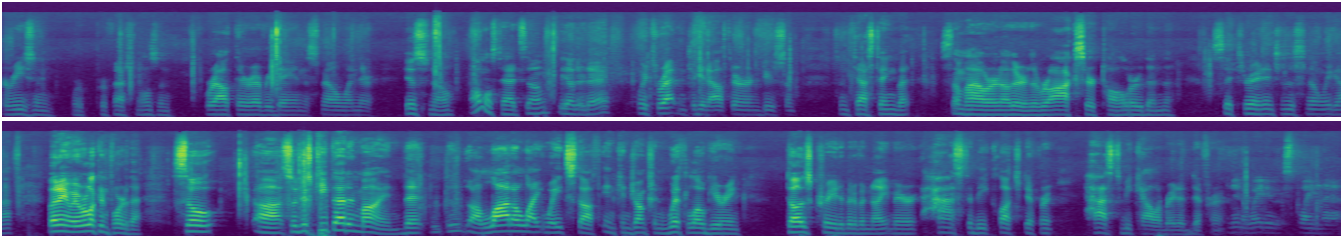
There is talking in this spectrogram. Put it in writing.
a reason we're professionals and we're out there every day in the snow when there is snow. Almost had some the other day. We threatened to get out there and do some, some testing, but somehow or another the rocks are taller than the six or eight inches of snow we got. But anyway, we're looking forward to that. So, uh, so just keep that in mind that a lot of lightweight stuff in conjunction with low gearing does create a bit of a nightmare. It has to be clutch different, has to be calibrated different. And in a way to explain that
